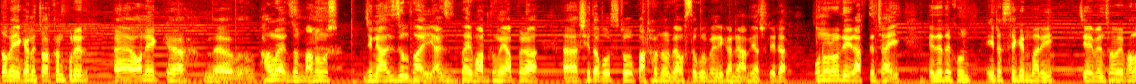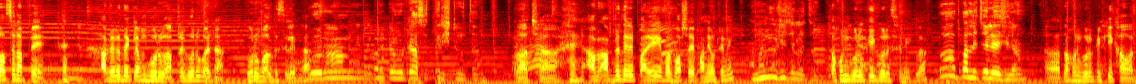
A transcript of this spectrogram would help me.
তবে এখানে চরখানপুরের আহ, অনেক ভালো একজন মানুষ যিনি আজিজুল ভাই আজিজুল ভাইয়ের মাধ্যমে আপনারা আহ, শীতাবস্ত্র পাঠানোর ব্যবস্থা করবেন এখানে। আমি আসলে এটা অনুরোধই রাখতে চাই। এতে দেখুন এটা সেকেন্ড বাড়ি। চেয়ারম্যান সাহেব ভালো আছেন আপনি? আপনাকে দেখলাম গরু। আপনি গরু কয়টা? গরু পালতেছিলেন না? গরু মোটামুটি আছে তিরিশটা মতো। আচ্ছা আপ- আপনাদের পানি এবার বর্ষায় পানি ওঠেনি? উঠে চলে তখন গরু কি করেছেন এগুলা? ও পালি চলে এসেছিলাম তখন গরুকে কি খাওয়ান?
